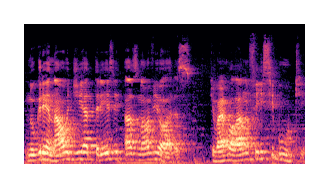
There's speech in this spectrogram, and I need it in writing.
no Grenal dia 13 às 9 horas, que vai rolar no Facebook.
